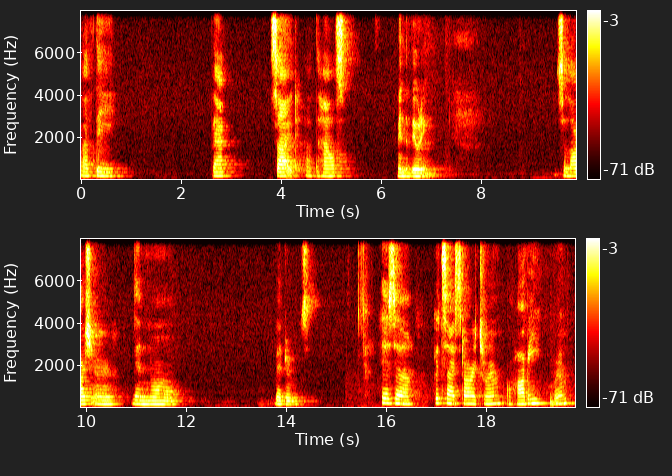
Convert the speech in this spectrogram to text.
of the back side of the house in the building. It's a larger than normal bedrooms. Here's a good sized storage room or hobby room.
